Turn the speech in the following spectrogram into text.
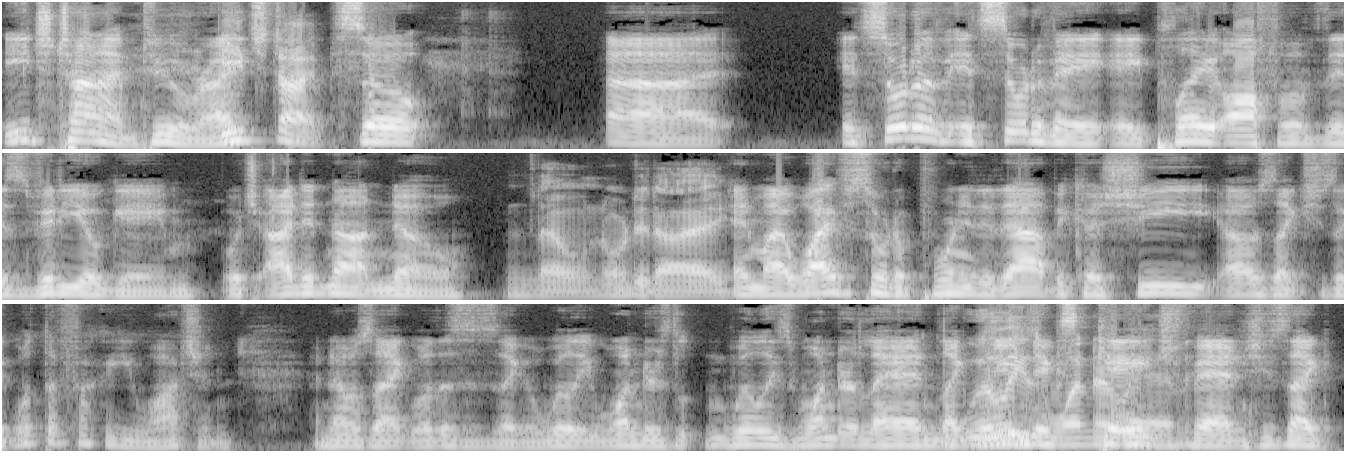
each time too, right? Each time. So, uh, it's sort of it's sort of a, a play off of this video game, which I did not know, No, nor did I. and my wife sort of pointed it out because she, I was like, she's like, "What the fuck are you watching?" And I was like, "Well, this is like a Willy Wonders, Willy's Wonderland, like Willy's Nick. Cage fan." And she's like,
